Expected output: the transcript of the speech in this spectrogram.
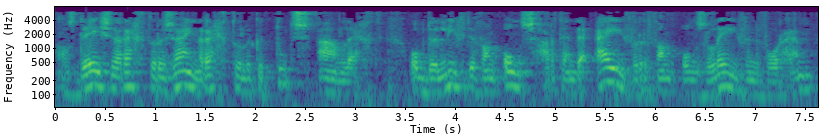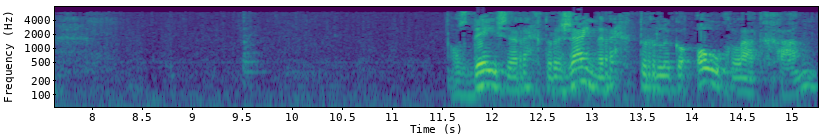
Als deze rechter zijn rechterlijke toets aanlegt op de liefde van ons hart en de ijver van ons leven voor Hem. Als deze rechter zijn rechterlijke oog laat gaan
